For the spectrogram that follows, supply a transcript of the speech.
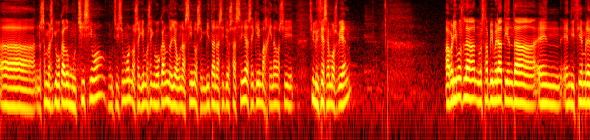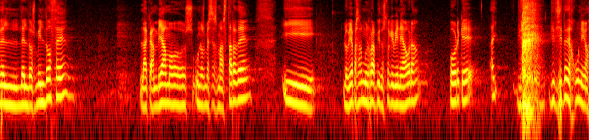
Ah, nos hemos equivocado muchísimo, muchísimo, nos seguimos equivocando y aún así nos invitan a sitios así, así que imaginaos si, lo hiciésemos bien. Abrimos nuestra primera tienda en, diciembre del, 2012, la cambiamos unos meses más tarde y lo voy a pasar muy rápido esto que viene ahora, porque... ¡Ay! 17 de junio.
